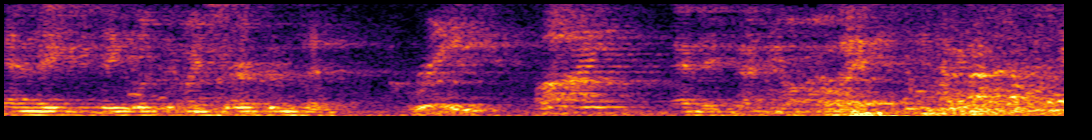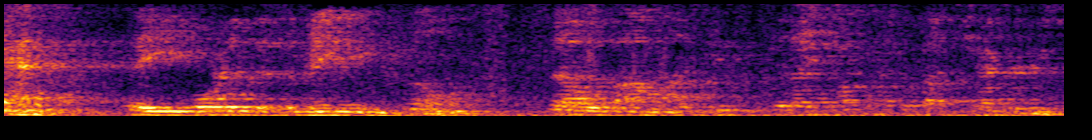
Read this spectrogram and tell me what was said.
and they, they looked at my script and said, great, bye, and they sent me on my way. and they ordered this amazing film. So, um, did, I talk enough about checkers?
